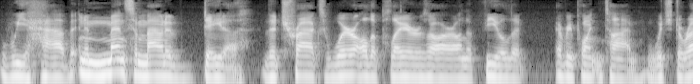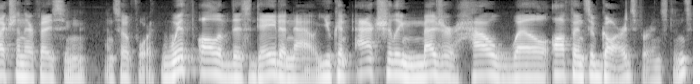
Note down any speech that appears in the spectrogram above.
we have an immense amount of data that tracks where all the players are on the field at every point in time, which direction they're facing, and so forth. With all of this data now, you can actually measure how well offensive guards, for instance,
